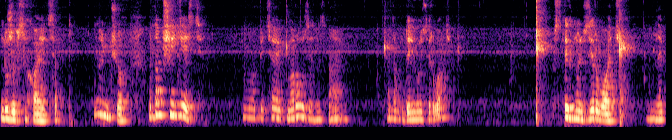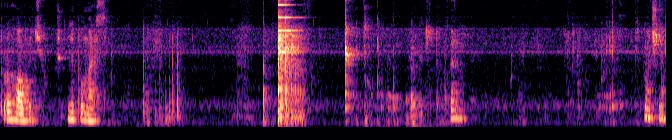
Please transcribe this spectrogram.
Дуже всихається. Ну нічого. Ну там ще є. Ну, обіцяють морози, не знаю. Треба буде його зірвати. Встигнуть зірвати, не прогавить, щоб не померз. Таке. Смачно.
